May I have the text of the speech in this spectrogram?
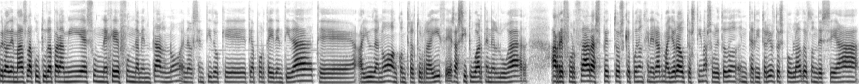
pero además la cultura para mí es un eje fundamental, ¿no? en el sentido que te aporta identidad, te ayuda ¿no? a encontrar tus raíces, a situarte en el lugar, a reforzar aspectos que puedan generar mayor autoestima, sobre todo en territorios despoblados donde se ha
